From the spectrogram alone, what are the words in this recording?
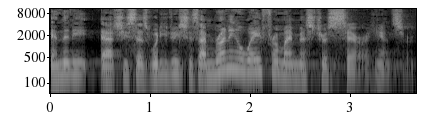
And then he, uh, she says, What are you doing? She says, I'm running away from my mistress Sarah, he answered.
